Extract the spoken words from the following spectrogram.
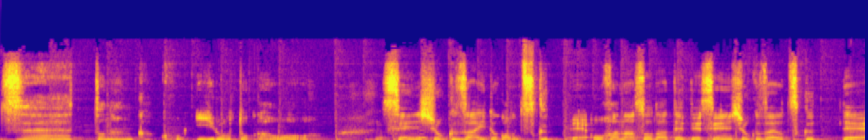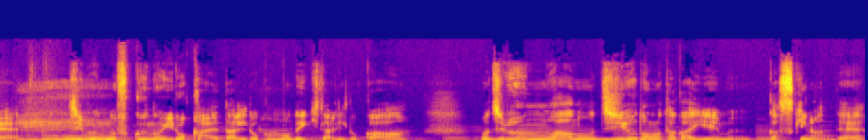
ずーっとなんかこう色とかを染色剤とかを作って お花育てて染色剤を作って自分の服の色変えたりとかもできたりとか、まあ、自分はあの自由度の高いゲームが好きなんで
